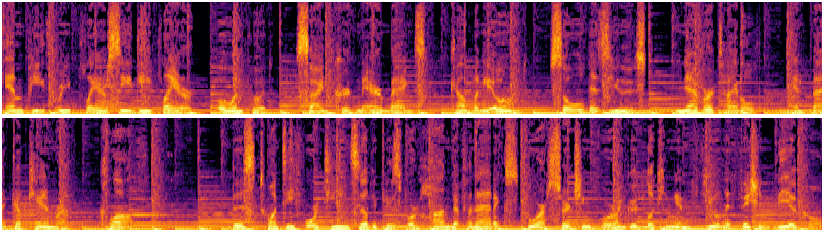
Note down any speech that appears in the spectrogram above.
MP3 player CD player, aux input, side curtain airbags, company owned, sold as used, never titled, and backup camera, cloth. This 2014 Civic is for Honda fanatics who are searching for a good-looking and fuel-efficient vehicle.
